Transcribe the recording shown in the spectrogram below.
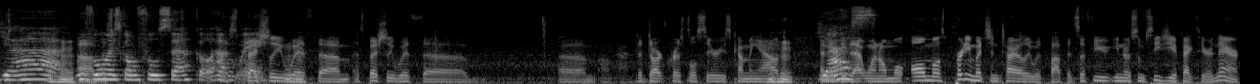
Yeah, we've Um, almost gone full circle, haven't we? especially with um, especially with uh, um, oh God, the Dark Crystal series coming out, and they did Yes. that one almost, almost pretty much entirely with puppets. A few, you know, some CG effects here and there,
